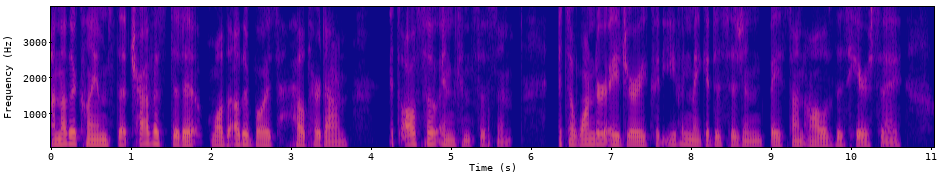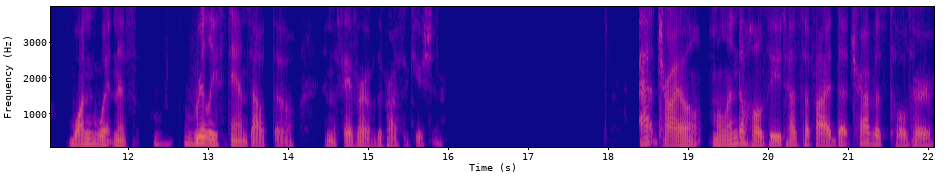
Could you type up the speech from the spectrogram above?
Another claims that Travis did it while the other boys held her down. It's also inconsistent. It's a wonder a jury could even make a decision based on all of this hearsay. One witness really stands out, though, in the favor of the prosecution. At trial, Melinda Halsey testified that Travis told her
